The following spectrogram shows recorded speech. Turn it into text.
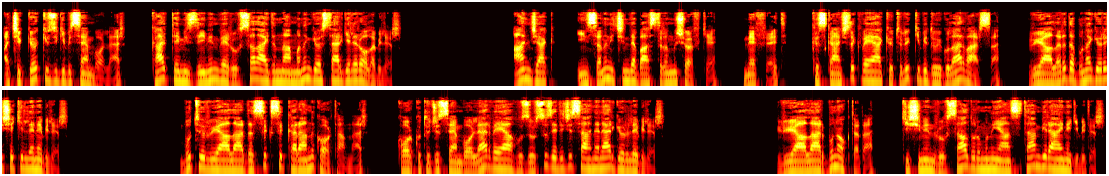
açık gökyüzü gibi semboller, kalp temizliğinin ve ruhsal aydınlanmanın göstergeleri olabilir. Ancak, insanın içinde bastırılmış öfke, nefret, kıskançlık veya kötülük gibi duygular varsa, rüyaları da buna göre şekillenebilir. Bu tür rüyalarda sık sık karanlık ortamlar, korkutucu semboller veya huzursuz edici sahneler görülebilir. Rüyalar bu noktada, kişinin ruhsal durumunu yansıtan bir ayna gibidir.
